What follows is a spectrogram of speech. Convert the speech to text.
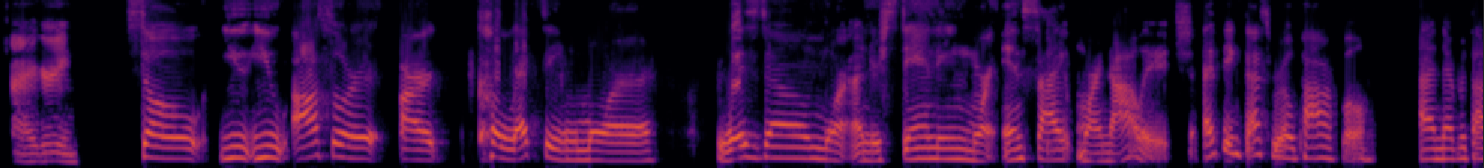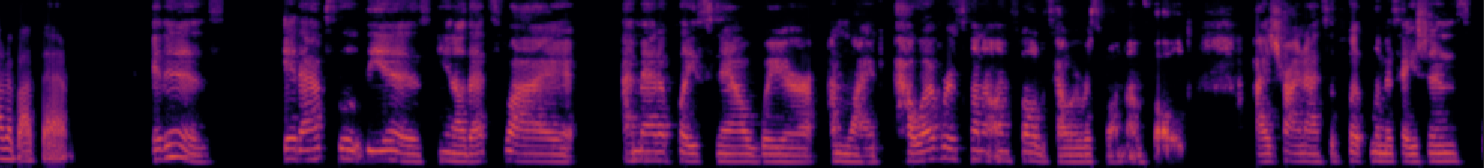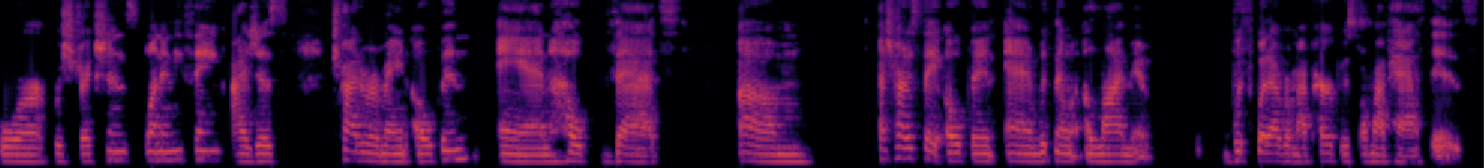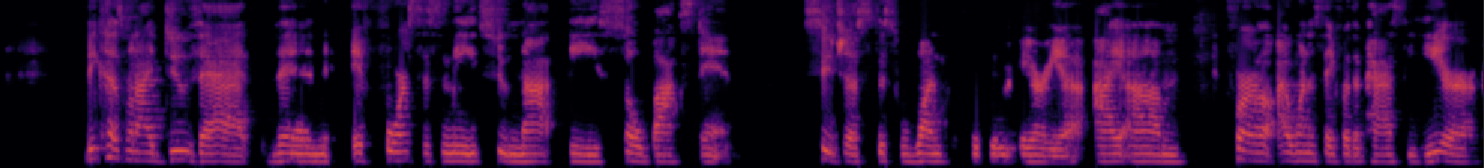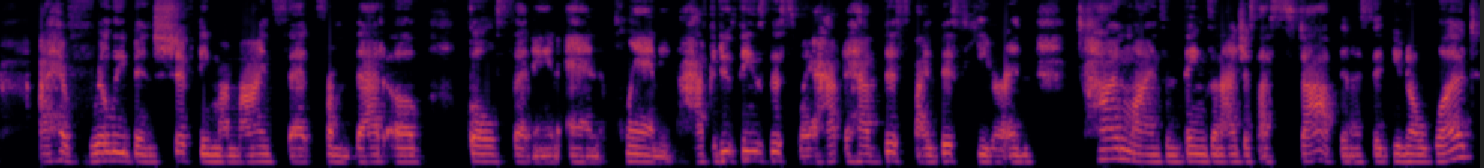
I agree. So you you also are, are collecting more wisdom, more understanding, more insight, more knowledge. I think that's real powerful. I never thought about that. It is. It absolutely is. You know, that's why I'm at a place now where I'm like, however it's going to unfold, it's however it's going to unfold. I try not to put limitations or restrictions on anything. I just try to remain open and hope that um, I try to stay open and within alignment with whatever my purpose or my path is. Because when I do that, then it forces me to not be so boxed in to just this one particular area. I um for I want to say for the past year, I have really been shifting my mindset from that of goal setting and planning. I have to do things this way. I have to have this by this year and timelines and things. And I just, I stopped and I said, you know what?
